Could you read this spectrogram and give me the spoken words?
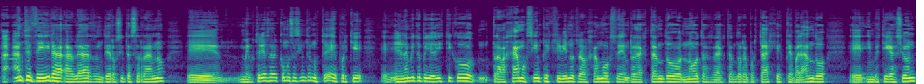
Antes de ir a hablar de Rosita Serrano, eh, me gustaría saber cómo se sienten ustedes, porque eh, en el ámbito periodístico trabajamos siempre escribiendo, trabajamos redactando notas, redactando reportajes, preparando eh, investigación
